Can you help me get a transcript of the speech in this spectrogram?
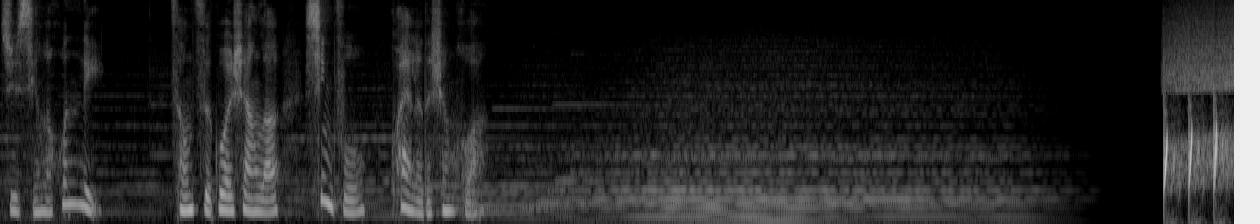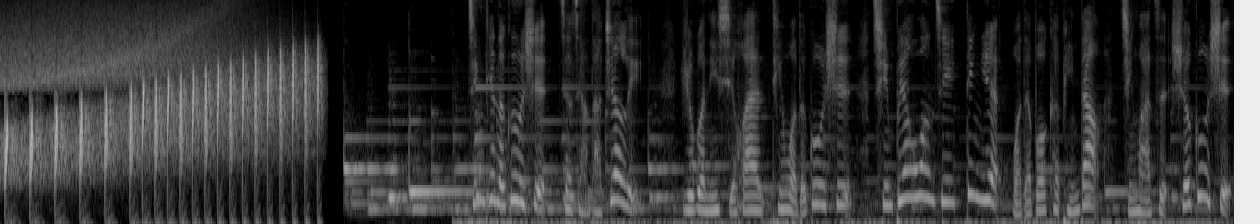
举行了婚礼，从此过上了幸福快乐的生活。故事就讲到这里。如果你喜欢听我的故事，请不要忘记订阅我的播客频道“金娃子说故事”。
